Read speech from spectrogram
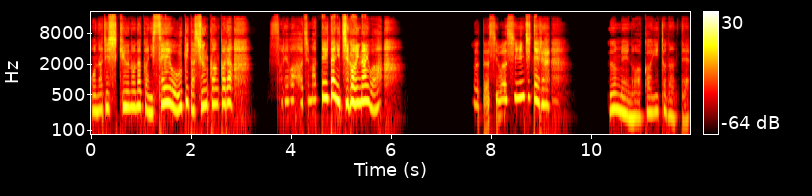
同じ子宮の中に生を受けた瞬間からそれは始まっていたに違いないわ。私は信じてる。運命の赤い糸なんて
